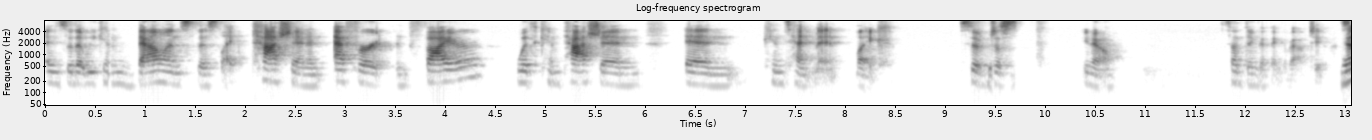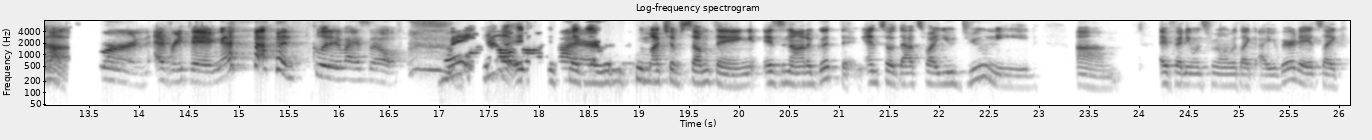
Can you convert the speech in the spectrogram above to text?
And so that we can balance this like passion and effort and fire with compassion and contentment. Like so just, you know, something to think about too. It's yeah not burn everything, including myself. right yeah it's, it's like a little too much of something is not a good thing and so that's why you do need um if anyone's familiar with like ayurveda it's like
